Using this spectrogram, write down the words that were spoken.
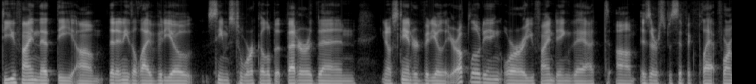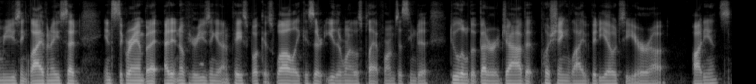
Do you find that the um, that any of the live video seems to work a little bit better than you know standard video that you're uploading or are you finding that um, is there a specific platform you're using live? I know you said instagram but I, I, didn't know if you're using it on facebook as well. Like is there either one of those platforms that seem to do a little bit better a job at pushing live video to your uh, audience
